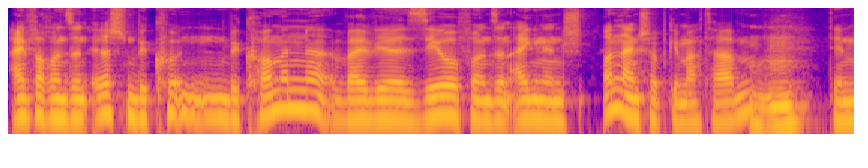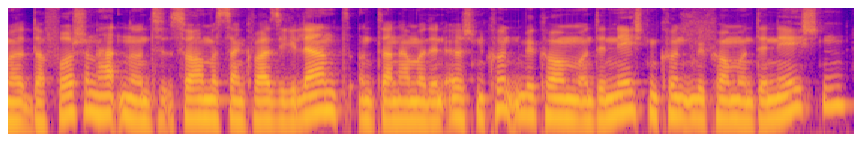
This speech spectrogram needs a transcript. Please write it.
einfach unseren ersten Kunden bekommen, weil wir SEO für unseren eigenen Online-Shop gemacht haben, Mhm. den wir davor schon hatten. Und so haben wir es dann quasi gelernt. Und dann haben wir den ersten Kunden bekommen und den nächsten Kunden bekommen und den nächsten.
